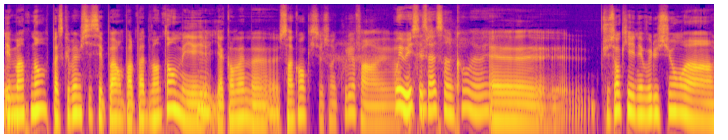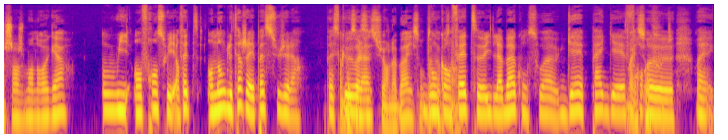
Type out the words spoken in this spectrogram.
et maintenant? Parce que même si c'est pas on parle pas de 20 ans mais mm. il y a quand même 5 euh, ans qui se sont écoulés enfin euh, oui oui c'est ça 5 ans tu sens qu'il y a une évolution un changement de regard? Oui en France oui. En fait en Angleterre j'avais pas ce sujet là parce ah que bah voilà. c'est sûr, là-bas ils sont pas Donc en fait, euh, là-bas qu'on soit gay, pas gay, euh, ouais,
